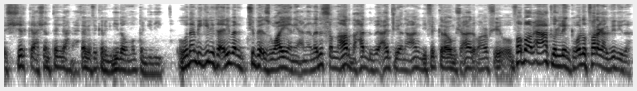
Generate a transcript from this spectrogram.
الشركة عشان تنجح محتاجة فكره جديدة ومنتج جديد. وده بيجي لي تقريبا شبه اسبوعيا يعني. أنا لسه النهارده حد بعت لي أنا عندي فكرة ومش عارف ما أعرفش إيه. فببعت له اللينك بقول له اتفرج على الفيديو ده.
